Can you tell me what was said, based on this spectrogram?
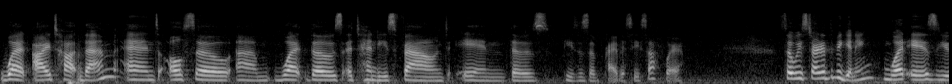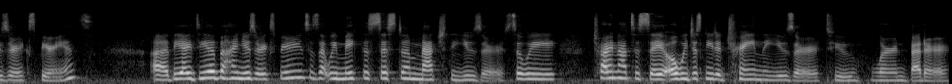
what I taught them and also um, what those attendees found in those pieces of privacy software. So we start at the beginning. What is user experience? Uh, the idea behind user experience is that we make the system match the user. So we try not to say, oh, we just need to train the user to learn better.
